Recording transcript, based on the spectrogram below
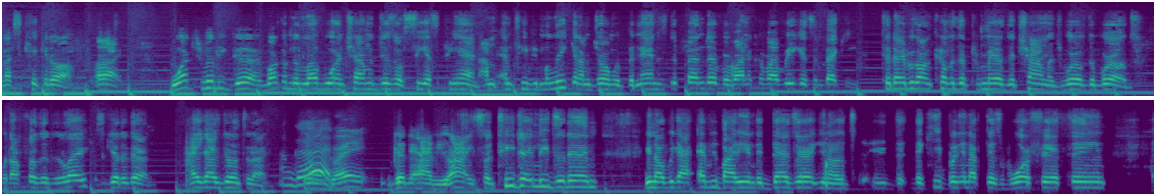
Right, let's kick it off. All right. What's really good? Welcome to Love War and Challenges on CSPN. I'm MTV Malik and I'm joined with Bananas Defender, Veronica Rodriguez, and Becky. Today we're going to cover the premiere of the challenge, War of the Worlds. Without further delay, let's get it in. How you guys doing today? I'm good. Great. Good to have you. All right, so TJ leads it in. You know, we got everybody in the desert. You know, it's, they keep bringing up this warfare theme.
